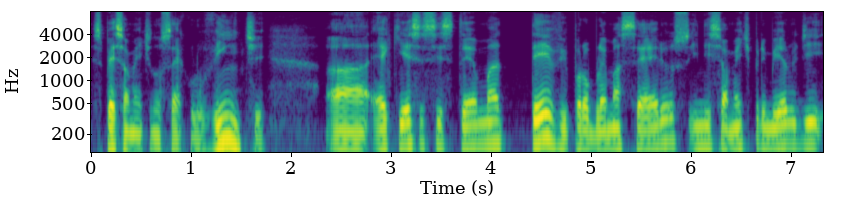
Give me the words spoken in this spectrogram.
especialmente no século XX, uh, é que esse sistema teve problemas sérios, inicialmente, primeiro, de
